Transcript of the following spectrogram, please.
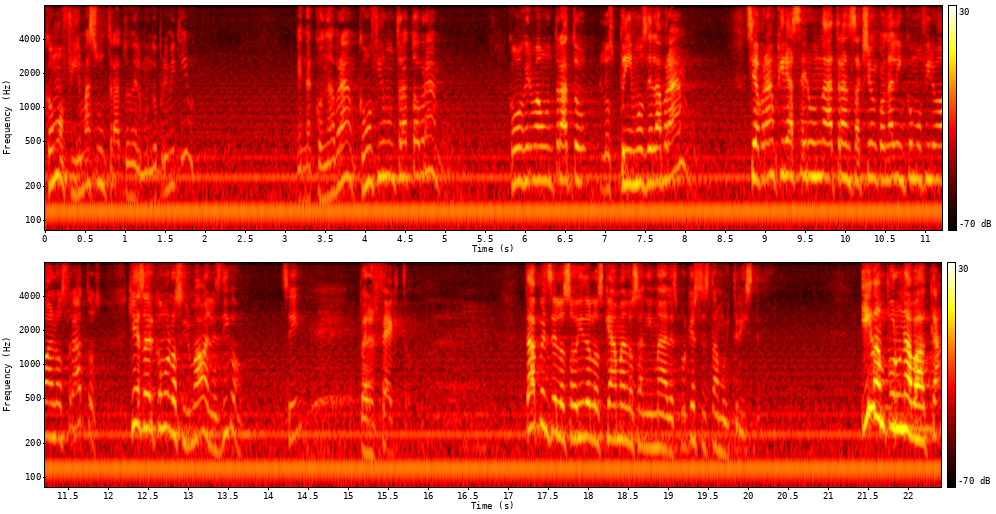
¿Cómo firmas un trato en el mundo primitivo? En, con Abraham. ¿Cómo firma un trato Abraham? ¿Cómo firmaba un trato los primos del Abraham? Si Abraham quería hacer una transacción con alguien, ¿cómo firmaban los tratos? ¿Quieres saber cómo los firmaban? Les digo. ¿Sí? Perfecto. Tápense los oídos los que aman los animales, porque esto está muy triste. Iban por una vaca,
